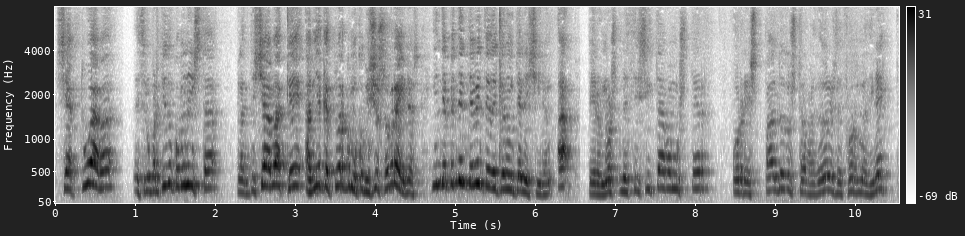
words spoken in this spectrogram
se actuaba, é dicir, o Partido Comunista plantexaba que había que actuar como comisións obreiras, independentemente de que non te elexiran. Ah, pero nós necesitábamos ter o respaldo dos traballadores de forma directa.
